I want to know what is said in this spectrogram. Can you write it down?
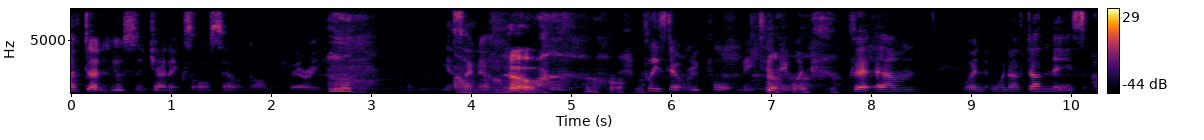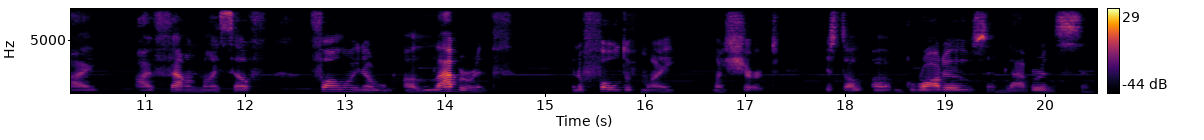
I've done hallucinogenics also and gone to fairy. yes, I know. Oh, no. Please don't report me to anyone. but um, when when I've done this, I've I've found myself following a, a labyrinth in a fold of my my shirt, just a, a grottos and labyrinths and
